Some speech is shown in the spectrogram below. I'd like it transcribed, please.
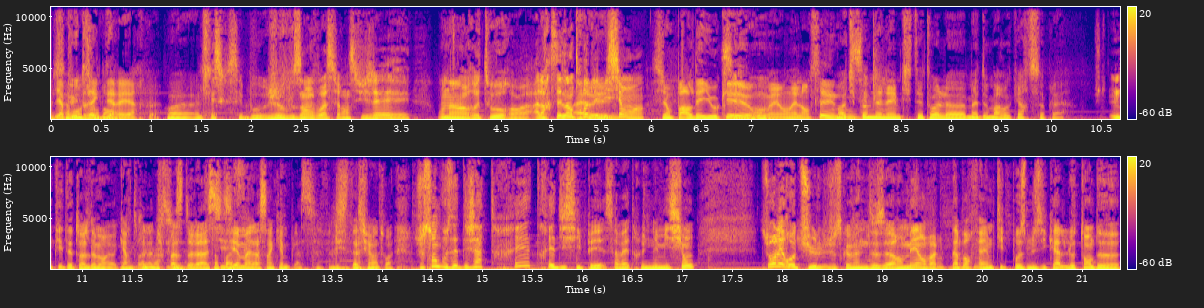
Il y a plus de Drake dans- derrière. Quoi. Ouais, elle Qu'est-ce que c'est beau. Je vous envoie sur un sujet et on a un retour. Alors que c'est l'intro Ah de l'émission. Hein. Si on parle des UK, on est, on est lancé. Tu peux me donner une petite étoile, euh, mais de Mario Kart, s'il te plaît. Une petite étoile de Mario Kart. Ok, voilà, tu passes de la Ça sixième passe. à la cinquième place. Félicitations à toi. Je sens que vous êtes déjà très très dissipé. Ça va être une émission sur les rotules jusqu'à 22h. Mais on va d'abord faire une petite pause musicale. Le temps de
